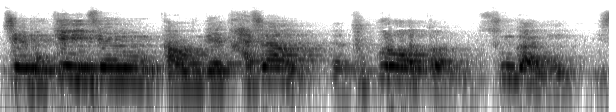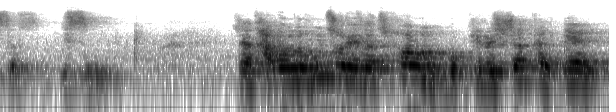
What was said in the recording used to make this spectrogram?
제 목회 인생 가운데 가장 부끄러웠던 순간이 있었, 있습니다. 제가 강원도 홍천에서 처음 목회를 시작할 때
